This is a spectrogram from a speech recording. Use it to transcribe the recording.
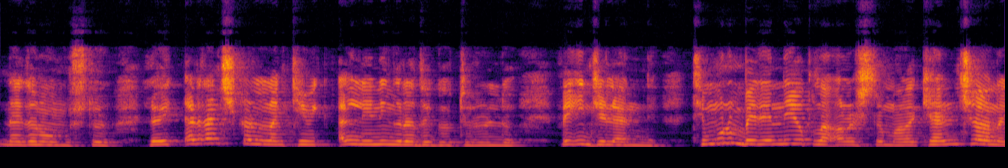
neden olmuştur. Lahitlerden çıkarılan kemikler Leningrad'a götürüldü ve incelendi. Timur'un bedeninde yapılan araştırmada kendi çağına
